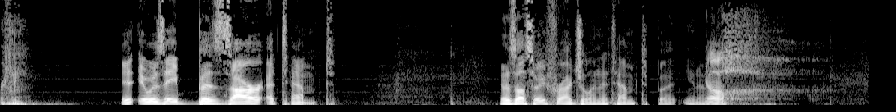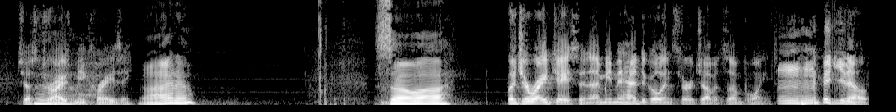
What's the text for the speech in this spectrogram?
it, it was a bizarre attempt. It was also a fraudulent attempt, but you know. oh just drives me crazy I know. So, uh, but you're right jason i mean they had to go in search of at some point Mhm. you know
